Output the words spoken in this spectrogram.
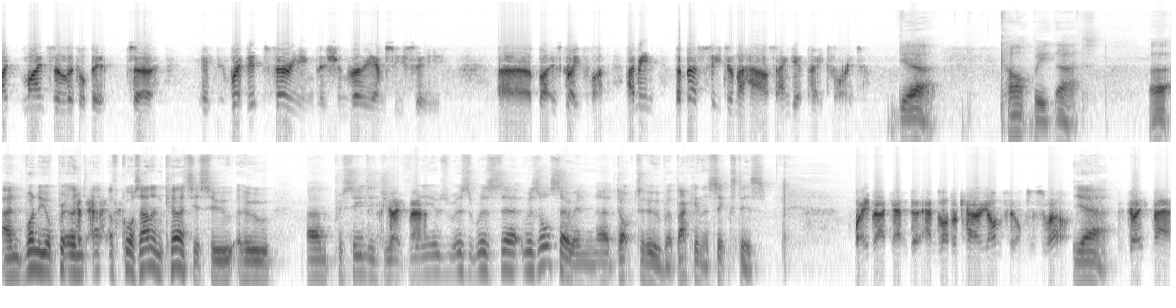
I, mine's a little bit. Uh, it, it's very English and very MCC. Uh, but it's great fun. I mean, the best seat in the house and get paid for it. Yeah, can't beat that. Uh, and one of your, and uh, of course, Alan Curtis, who who um, preceded you, was was was, uh, was also in uh, Doctor Who, but back in the sixties. Way back, and, uh, and a lot of Carry On films as well. Yeah, The great man,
